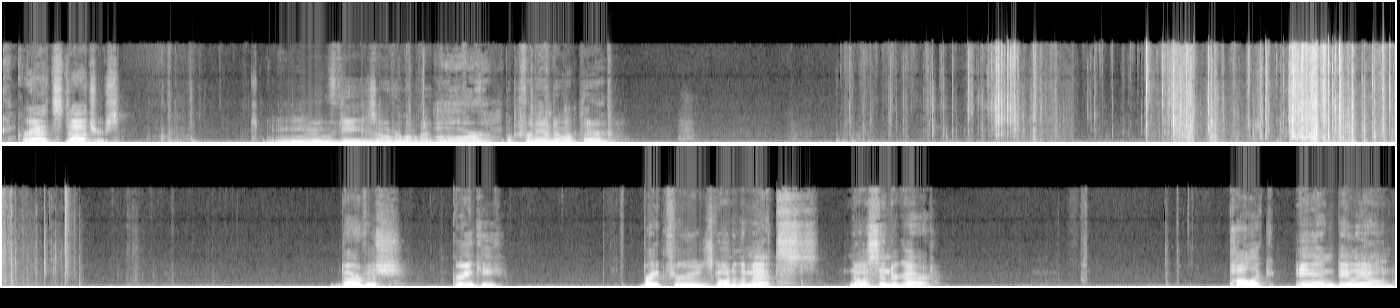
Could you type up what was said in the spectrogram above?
Congrats, Dodgers. Let's move these over a little bit more. Put Fernando up there. Darvish, Greinke, breakthroughs going to the Mets. Noah Syndergaard. Pollock and De Leon.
